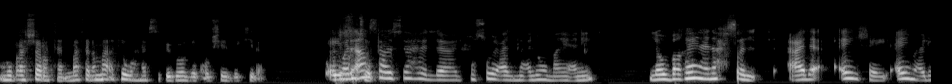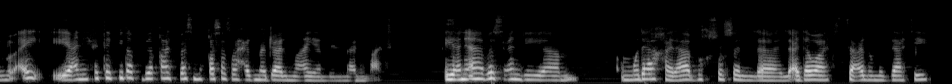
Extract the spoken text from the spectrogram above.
مباشرة. مثلا ما أتوه نفسي في جوجل أو شيء زي كذا. والآن صار سهل الحصول على المعلومة. يعني لو بغينا نحصل على أي شيء أي معلومة أي يعني حتى في تطبيقات بس مخصصة حق مجال معين من المعلومات. يعني أنا بس عندي مداخلة بخصوص الأدوات التعلم الذاتي.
